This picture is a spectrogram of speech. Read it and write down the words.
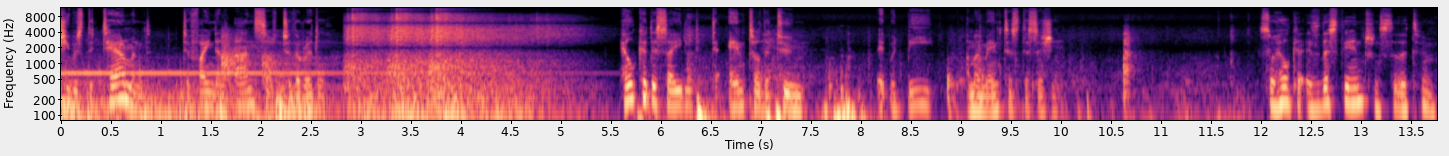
She was determined to find an answer to the riddle. Hilke decided to enter the tomb. It would be a momentous decision. So Hilke, is this the entrance to the tomb?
